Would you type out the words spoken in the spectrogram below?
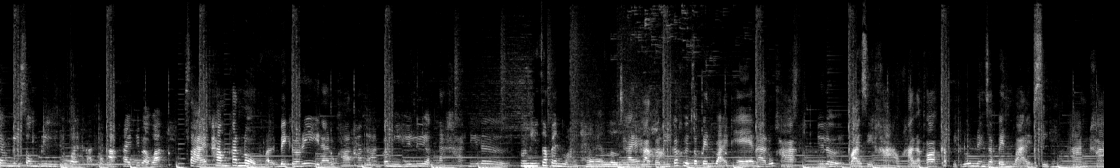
ยังมีทรงรีด้วยค่ะลูกค้าใครที่แบบว่าสายทำขนมเบเกอรี่นะลูกค้าทางร้านก็มีให้เลือกนะคะนี่เลยตัวนี้จะเป็นหวายแท้เลยใช่ค่ะตัวนี้ก็คือจะเป็นหวายแท้นะคะลูกค้านี่เลยหวายสีขาวค่ะ แล้วก็อีกรุ่นหนึ่งจะเป็นหวายสีน้ำตาลค่ะ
